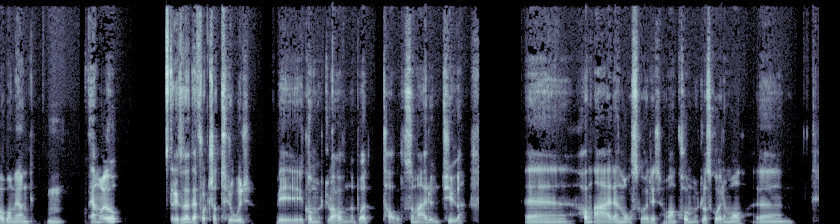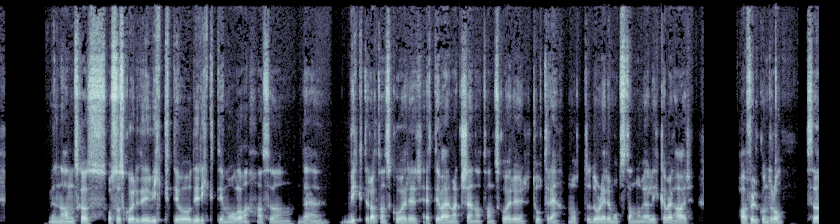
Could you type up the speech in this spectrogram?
Aubameyang. Mm. Jeg må jo strekke si at jeg fortsatt tror vi kommer til å havne på et tall som er rundt 20. Eh, han er en målskårer, og han kommer til å skåre mål. Eh, men han skal også skåre de viktige og de riktige måla. Altså, det er mm. viktigere at han skårer ett i hver match enn at han skårer to-tre mot dårligere motstand når vi allikevel har, har full kontroll. Så,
